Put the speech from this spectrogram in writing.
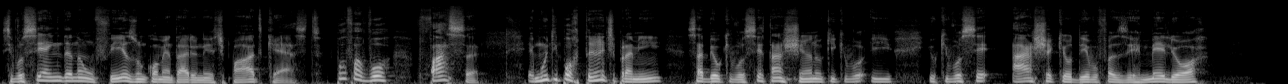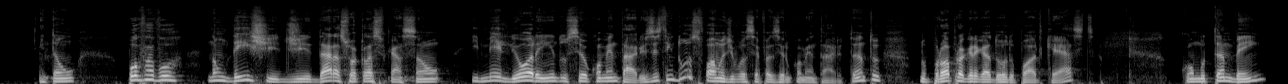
Se você ainda não fez um comentário neste podcast, por favor, faça. É muito importante para mim saber o que você está achando o que que e, e o que você acha que eu devo fazer melhor. Então, por favor, não deixe de dar a sua classificação e melhor ainda o seu comentário. Existem duas formas de você fazer um comentário, tanto no próprio agregador do podcast, como também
